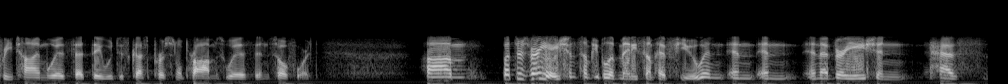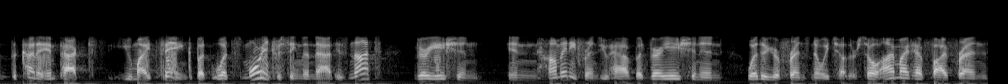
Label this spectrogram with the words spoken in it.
free time with, that they would discuss personal problems with, and so forth. Um, but there's variation. Some people have many, some have few, and, and, and, and that variation has the kind of impact you might think. But what's more interesting than that is not variation in how many friends you have, but variation in whether your friends know each other. So I might have five friends,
